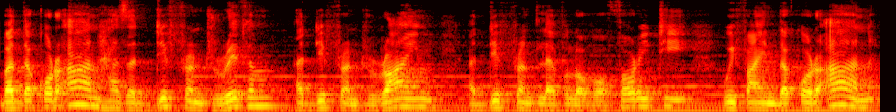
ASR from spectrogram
but the Quran has a different rhythm, a different rhyme, a different level of authority. We find the Quran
